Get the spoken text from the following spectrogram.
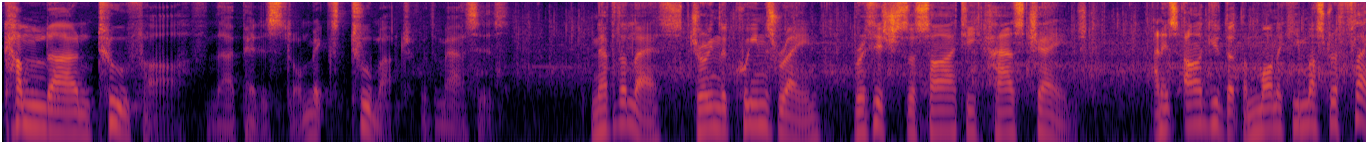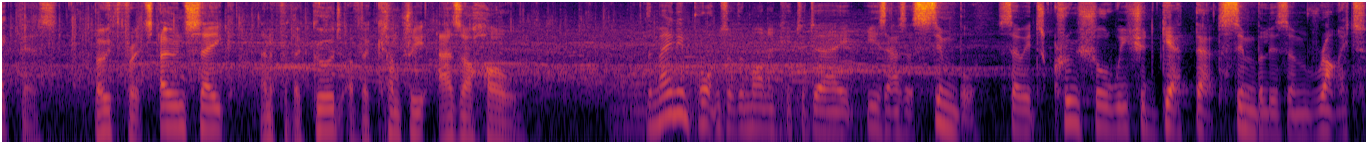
come down too far from their pedestal, mix too much with the masses. Nevertheless, during the Queen's reign, British society has changed, and it's argued that the monarchy must reflect this, both for its own sake and for the good of the country as a whole. The main importance of the monarchy today is as a symbol, so it's crucial we should get that symbolism right.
